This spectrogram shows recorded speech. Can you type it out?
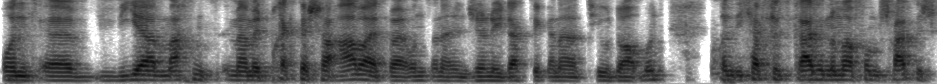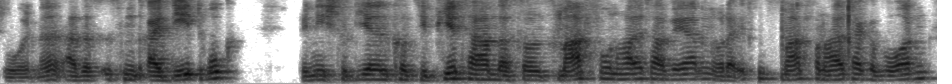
Und äh, wir machen es immer mit praktischer Arbeit bei uns an der Ingenieurdidaktik an der TU Dortmund. Und ich habe es jetzt gerade nochmal vom Schreibtisch geholt. Ne? Also das ist ein 3D-Druck, den die Studierenden konzipiert haben. Das soll ein Smartphone-Halter werden oder ist ein Smartphone-Halter geworden.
